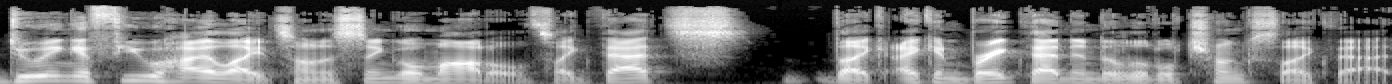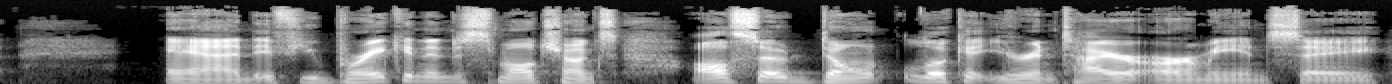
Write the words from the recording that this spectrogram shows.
doing a few highlights on a single model. It's like, that's like, I can break that into little chunks like that. And if you break it into small chunks, also don't look at your entire army and say,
